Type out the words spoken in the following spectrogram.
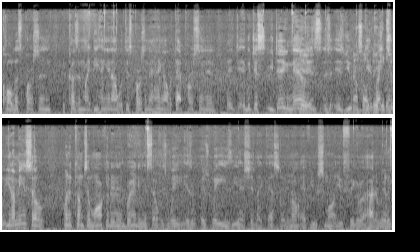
call this person. Your cousin might be hanging out with this person and hang out with that person, and it, it would just you dig now Yeah. is, is is you can get right to you know what I mean. So when it comes to marketing and branding yourself is way is is way easier and shit like that. So you know if you smart, you figure out how to really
